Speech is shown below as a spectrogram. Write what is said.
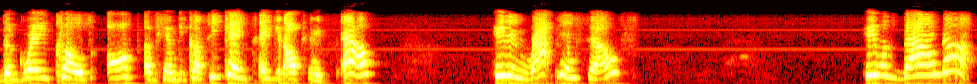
the grave clothes off of him because he can't take it off himself. He didn't wrap himself. He was bound up.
